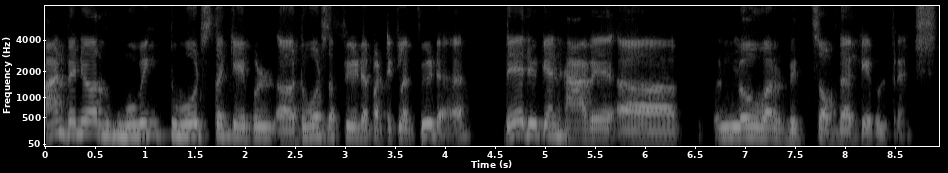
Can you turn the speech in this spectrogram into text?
And when you are moving towards the cable, uh, towards the feeder, particular feeder, there you can have a uh, lower widths of the cable trench.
